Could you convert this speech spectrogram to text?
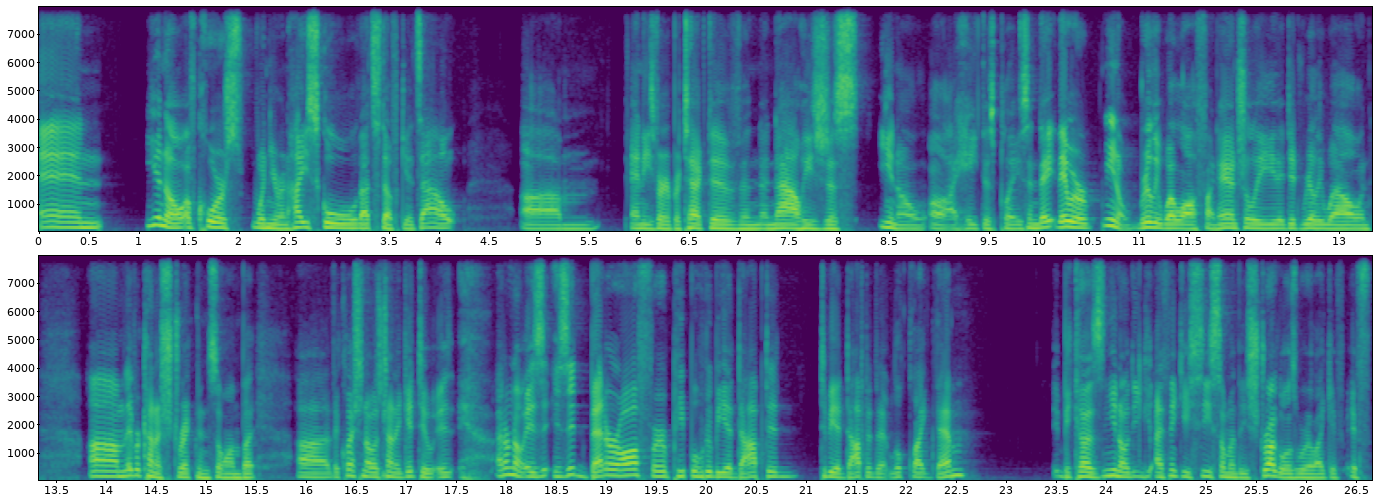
and you know, of course, when you're in high school, that stuff gets out um, and he's very protective and, and now he's just you know oh i hate this place. And they, they were you know really well off financially. They did really well. And um, they were kind of strict and so on. But uh, the question i was trying to get to is i don't know is, is it better off for people who to be adopted to be adopted that look like them? Because you know i think you see some of these struggles where like if, if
